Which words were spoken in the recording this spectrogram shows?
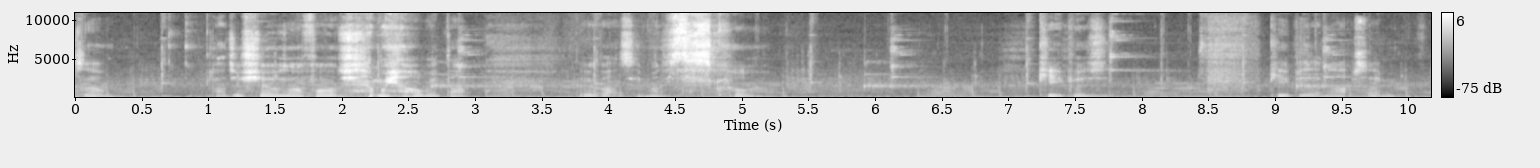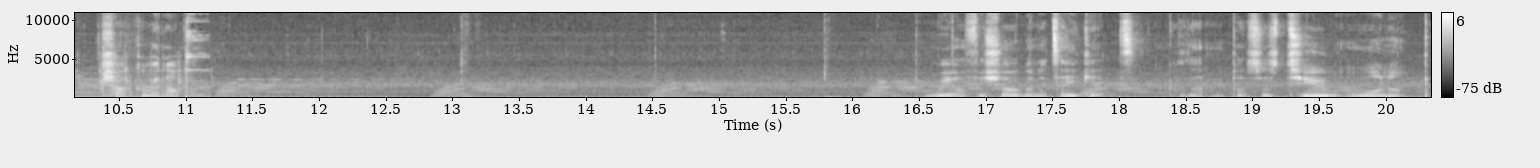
So that just shows how fortunate we are with that. We've actually managed to score. Keepers, keepers an absolute shocker with that one. we are for sure going to take it because that puts us 2-1 up.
